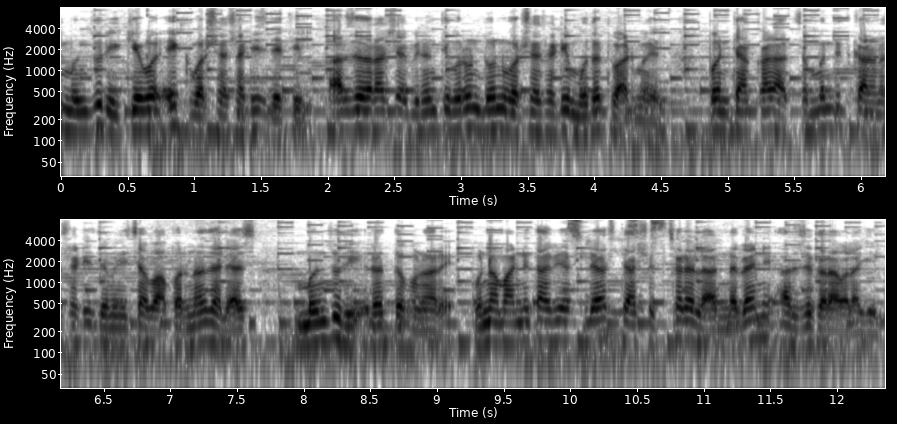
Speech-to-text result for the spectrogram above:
मंजुरी केवळ एक वर्षासाठीच देतील. अर्जदाराच्या विनंतीवरून दोन वर्षासाठी मुदतवाढ मिळेल. पण त्या काळात संबंधित कारणासाठी जमिनीचा वापर न झाल्यास मंजुरी रद्द होणार आहे. पुन्हा मान्यता हवी असल्यास त्या शेतकऱ्याला नव्याने अर्ज करावा लागेल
